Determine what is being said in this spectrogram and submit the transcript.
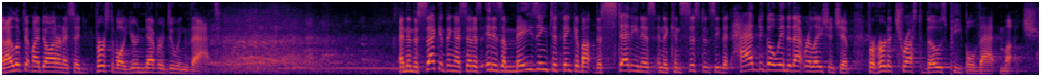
And I looked at my daughter and I said, First of all, you're never doing that. and then the second thing I said is, It is amazing to think about the steadiness and the consistency that had to go into that relationship for her to trust those people that much.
